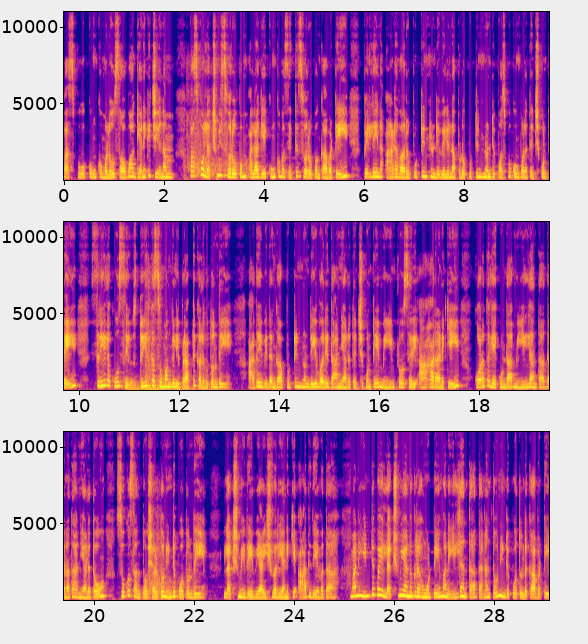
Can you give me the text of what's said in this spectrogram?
పసుపు కుంకుమలు సౌభాగ్యానికి చిహ్నం పసుపు లక్ష్మీ స్వరూపం అలాగే కుంకుమ శక్తి స్వరూపం కాబట్టి పెళ్ళైన ఆడవారు పుట్టింటి నుండి వెళ్ళినప్పుడు పుట్టింటి నుండి పసుపు కుంకుమలు తెచ్చుకుంటే స్త్రీలకు దీర్ఘ సుమంగళి ప్రాప్తి కలుగుతుంది. అదేవిధంగా పుట్టింటి నుండి వరి ధాన్యాలు తెచ్చుకుంటే మీ ఇంట్లో సరి ఆహారానికి కొరత లేకుండా మీ ఇల్లంతా ధనధాన్యాలతో సుఖ సంతోషాలతో నిండిపోతుంది. లక్ష్మీదేవి ఐశ్వర్యానికి ఆది దేవత. మన ఇంటిపై లక్ష్మీ అనుగ్రహం ఉంటే మన ఇల్లంతా ధనంతో నిండిపోతుంది కాబట్టి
